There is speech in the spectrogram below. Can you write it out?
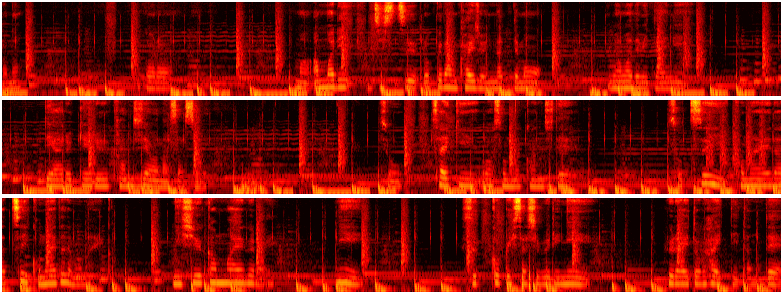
かな。だからまああんまり実質ロックダウン解除になっても今までみたいに出歩ける感じではなさそう。そう。最近はそんな感じでそうついこの間ついこの間でもないか。2週間前ぐらいにすっごく久しぶりにフライトが入っていたので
